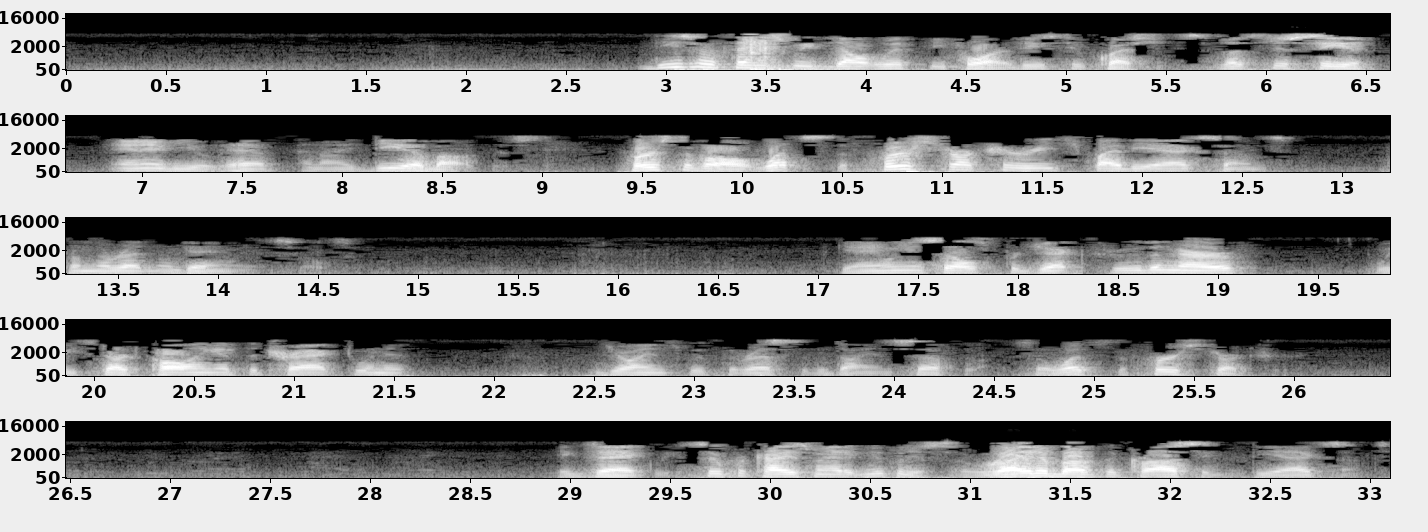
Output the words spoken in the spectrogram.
These are things we've dealt with before, these two questions. Let's just see if any of you have an idea about this. First of all, what's the first structure reached by the axons from the retinal ganglion cells? Ganglion cells project through the nerve. We start calling it the tract when it joins with the rest of the diencephalon. So what's the first structure? Exactly. Suprachiasmatic nucleus, right above the crossing of the axons.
